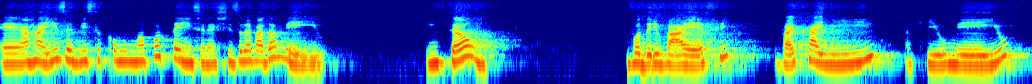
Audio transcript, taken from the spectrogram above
é, a raiz é vista como uma potência, né? x elevado a meio. Então, vou derivar a f, vai cair aqui o meio,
